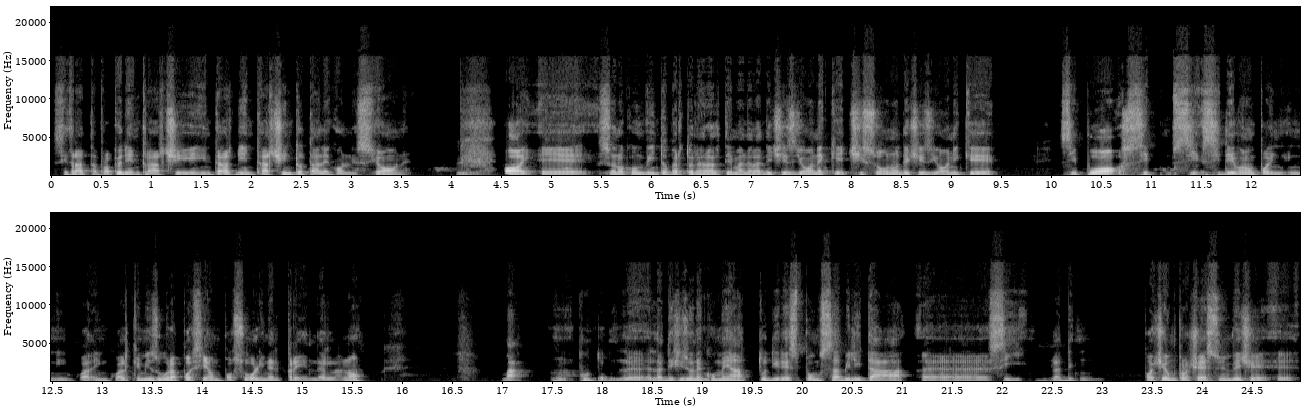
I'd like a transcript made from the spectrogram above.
si tratta proprio di entrarci, entrar, di entrarci in totale connessione. Poi eh, sono convinto, per tornare al tema della decisione, che ci sono decisioni che si, può, si, si, si devono un po' in, in, in, qualche misura, poi si è un po' soli nel prenderla, no? Ma mm, appunto la decisione come atto di responsabilità, eh, sì, la, poi c'è un processo invece eh,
